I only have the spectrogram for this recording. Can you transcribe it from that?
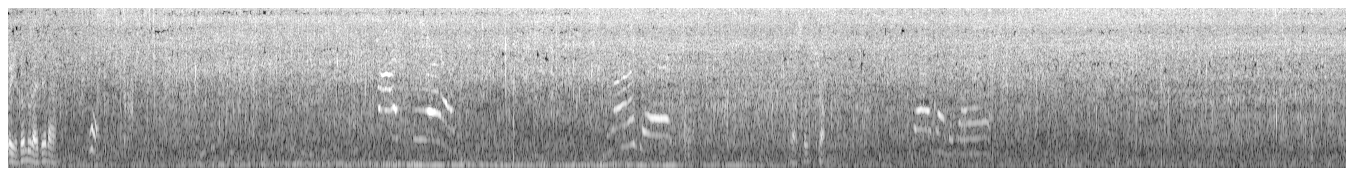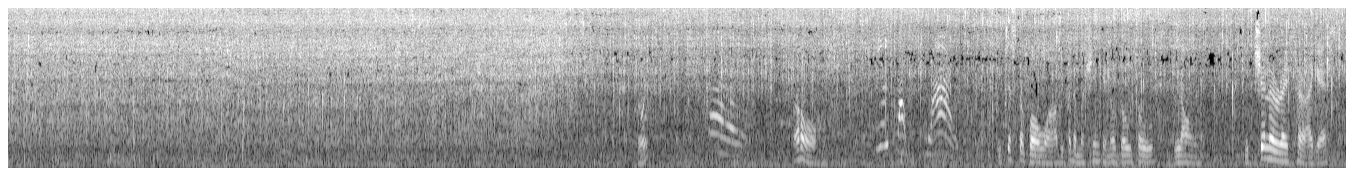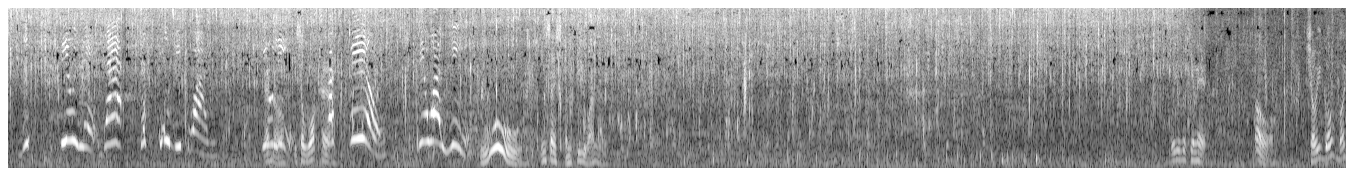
Ui, tôi đu lại thế là That's so shocked. Rồi. Oh. oh, Feels like slime. it just for a while because the machine cannot go so long. The generator, I guess. This feel it. That just feel this one. I know. it. It's a water. Just feel. Feel like this. Ooh, inside is empty one. What are you looking at? Oh, shall we go, boy?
